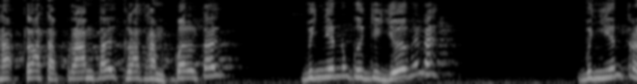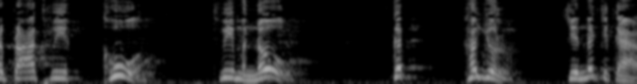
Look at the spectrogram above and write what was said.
ថាខ្លះថា5ទៅខ្លះថា7ទៅវិញ្ញាណនោះគឺជាយើងណាវិញ្ញាណត្រូវប្រើទ្វាខួទ្វាមโนគិតហើយយល់ជានិច្ចកាល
